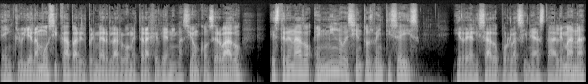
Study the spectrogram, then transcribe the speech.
e incluye la música para el primer largometraje de animación conservado, estrenado en 1926 y realizado por la cineasta alemana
